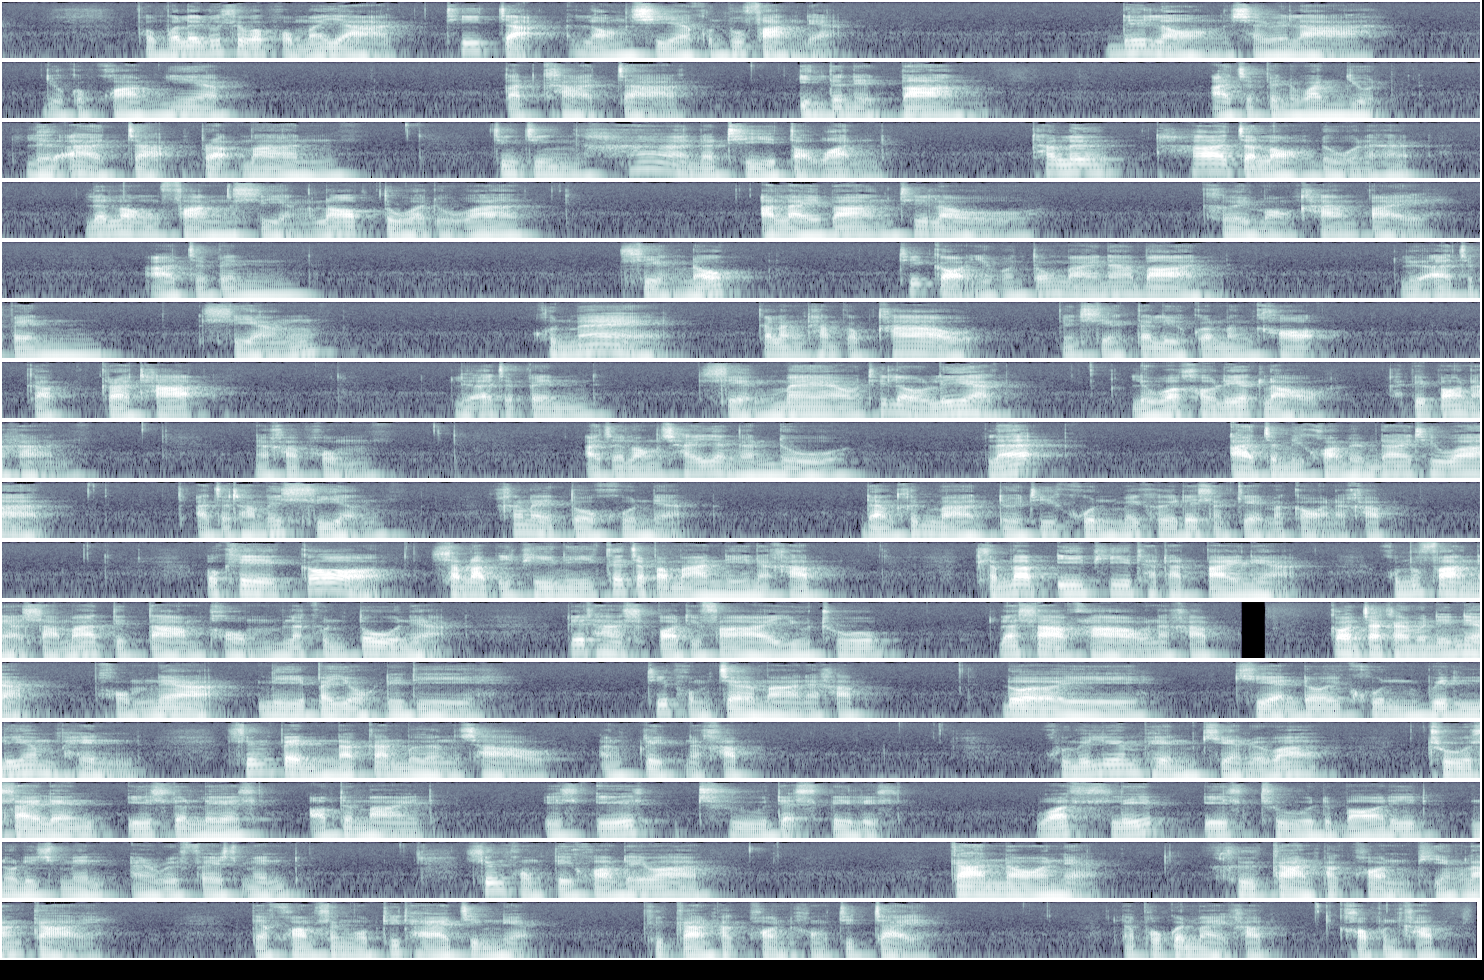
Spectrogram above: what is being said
ผมก็เลยรู้สึกว่าผมอยากที่จะลองเชียร์คุณผู้ฟังเนี่ย ได้ลองใช้เวลา อยู่กับความเงียบ ตัดขาดจากอินเทอร์เน็ตบ้าง อาจจะเป็นวันหยุด หรืออาจจะประมาณจริง ๆ 5 นาทีต่อวัน ถ้าเรื่องถ้าจะลองดูนะฮะ แล้วลองฟังเสียงรอบตัวดูว่า อะไรบ้างที่เราเคยมองข้ามไป อาจจะเป็นเสียงนก ที่เกาะอยู่บนต้นไม้หน้าบ้าน หรืออาจจะเป็นเสียง คุณแม่กำลังทำกับข้าว เป็นเสียงตะหลิวกำลังเคาะ กับกระทะ หรืออาจจะเป็นเสียงแมวที่เราเรียก หรือว่าเขาเรียกเราให้ไปป้อนอาหารนะครับผมอาจจะลองใช้อย่างนั้นดู และอาจจะมีความเป็นได้ที่ว่า อาจจะทำให้เสียงข้างในตัวคุณเนี่ย ดังขึ้นมาโดยที่คุณไม่เคยได้สังเกตมาก่อนนะครับ โอเคก็สำหรับ EP นี้ก็จะประมาณนี้นะครับสำหรับ EP ถัดๆไปเนี่ย คุณผู้ฟังเนี่ยสามารถติดตามผมและคุณตู้เนี่ยได้ทาง Spotify YouTube และ SoundCloud นะครับ ก่อนจากกันวันนี้เนี่ย ผมเนี่ยมีประโยคดีๆ ที่ผมเจอมานะครับ โดยเขียนโดยคุณวิลเลียมเพนซึ่งเป็นนักการเมืองชาวอังกฤษนะครับ คุณวิลเลียมเพนเขียนไว้ว่า True silence is the rest of the mind it is to the spirit what sleep is to the body nourishment and refreshment ซึ่งผมตีความได้ว่า การนอนเนี่ย คือการพักผ่อนเพียงร่างกาย แต่ความสงบที่แท้จริงเนี่ย คือการพักผ่อนของจิตใจ แล้วพบกันใหม่ครับ ขอบคุณครับ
